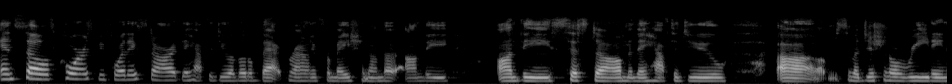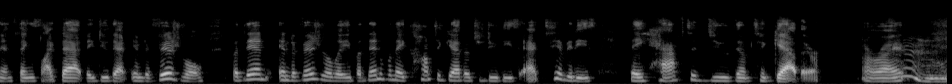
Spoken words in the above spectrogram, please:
And so of course before they start they have to do a little background information on the on the on the system and they have to do um, some additional reading and things like that. They do that individual, but then individually, but then when they come together to do these activities, they have to do them together. All right. Hmm.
